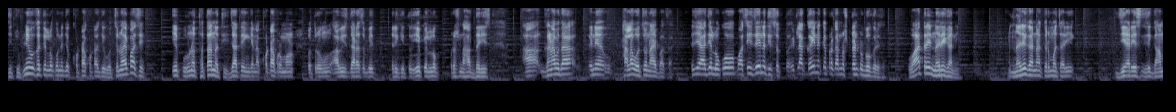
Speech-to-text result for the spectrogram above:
જે ચૂંટણી વખતે લોકોને જે ખોટા ખોટા જે વચનો આપ્યા છે, એ પૂર્ણ થતા નથી. જાતે અંગેના ખોટા પ્રમાણપત્રો હું આવીશ, ધારાસભ્ય તરીકે તો એ પહેલો પ્રશ્ન હાથ ધરીશ. આ ઘણા બધા એને ઠાલા વચનો આપ્યા હતા. જે આજે લોકો પાસે જઈ નથી શકતો, એટલે આ કઈ ને કઈ પ્રકારનો સ્ટન્ટ ઊભો કરે છે. વાત રહી નરેગાની. નરેગાના કર્મચારી જીઆરએસ જે ગામ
